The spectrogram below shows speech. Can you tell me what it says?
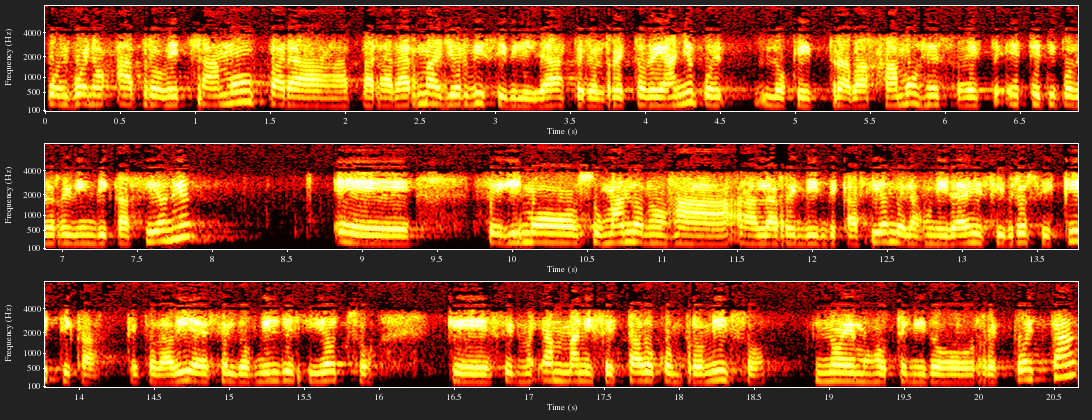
Pues bueno, aprovechamos para, para dar mayor visibilidad, pero el resto de año, pues lo que trabajamos es este, este tipo de reivindicaciones. Eh, seguimos sumándonos a, la reivindicación de las unidades de fibrosis quística, que todavía es el 2018, que se han manifestado compromiso no hemos obtenido respuesta,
